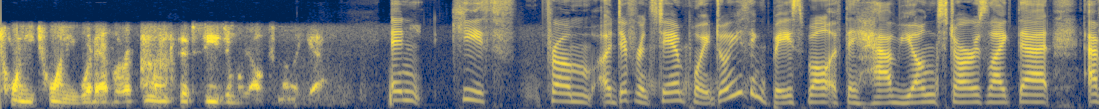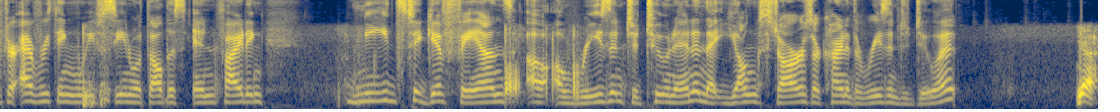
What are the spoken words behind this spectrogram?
2020, whatever length of season we ultimately get. And Keith, from a different standpoint, don't you think baseball, if they have young stars like that, after everything we've seen with all this infighting, needs to give fans a, a reason to tune in, and that young stars are kind of the reason to do it? Yes.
